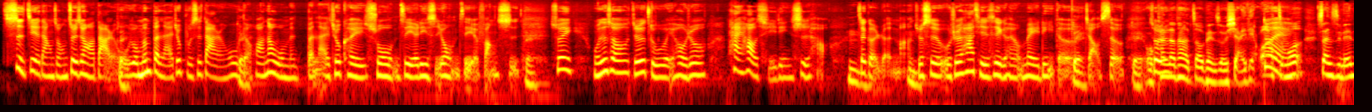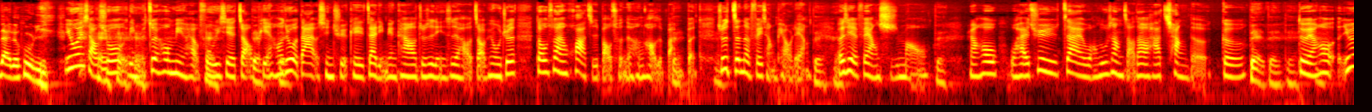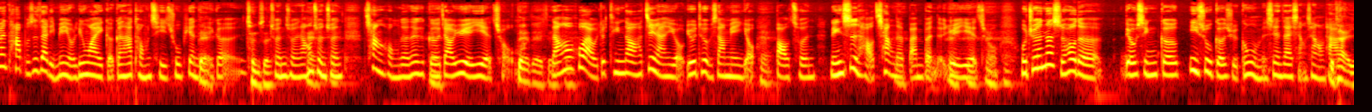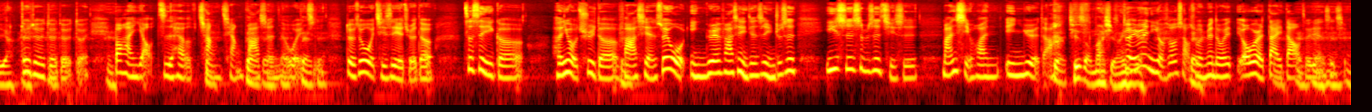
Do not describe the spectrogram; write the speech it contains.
世界当中最重要的大人物，我们本来就不是大人物的话，那我们本来就可以说我们自己的历史，用我们自己的方式。对所以我那时候就是读了以后，我就太好奇林世豪。这个人嘛，就是我觉得他其实是一个很有魅力的角色。对，我看到他的照片的时候吓一跳，哇，怎么三十年代的护理？因为小说 里面最后面还有附一些照片，然后如果大家有兴趣，可以在里面看到就是林世豪的照片。我觉得都算画质保存的很好的版本，就是真的非常漂亮，对，而且非常时髦。对，然后我还去在网络上找到他唱的歌，对对对。对，然后因为他不是在里面有另外一个跟他同期出片的一个纯纯纯纯，然后纯纯唱红的那个歌叫《月夜愁》嘛，对对对，然后后来我就听到他竟然有 YouTube 上面有保存林世豪唱的版本的《月夜愁》，我觉得那时候的。流行歌、艺术歌曲跟我们现在想象的不太一样，对对对对对，包含咬字还有唱腔发声的位置，对，所以我其实也觉得这是一个很有趣的发现，所以我隐约发现一件事情，就是医师是不是其实蛮喜欢音乐的啊？对，其实我蛮喜欢音乐，对，因为你有时候小说里面都会偶尔带到这件事情，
